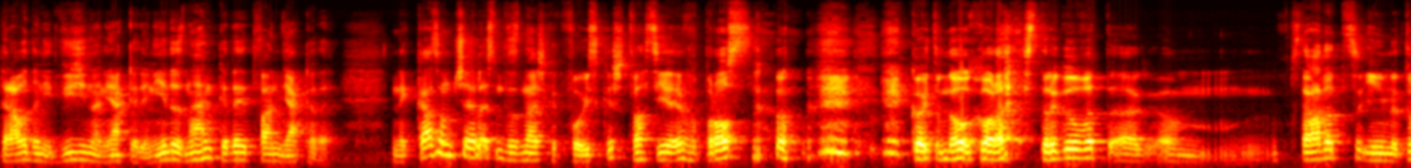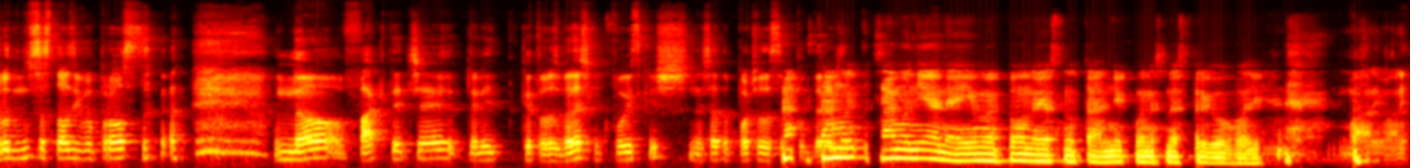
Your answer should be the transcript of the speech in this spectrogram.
трябва да ни движи на някъде. Ние да знаем къде е това някъде. Не казвам, че е лесно да знаеш какво искаш. Това си е въпрос, който много хора стръгълват, страдат и им е трудно с този въпрос. Но факт е, че нали, като разбереш какво искаш, нещата почва да се поддържат. Само, само ние не имаме пълна яснота. Никога не сме стръгълвали. Мани, мани.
